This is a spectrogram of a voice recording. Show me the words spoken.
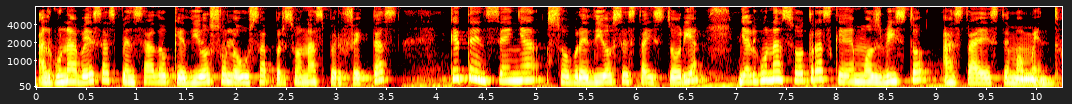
¿Alguna vez has pensado que Dios solo usa personas perfectas? ¿Qué te enseña sobre Dios esta historia y algunas otras que hemos visto hasta este momento?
